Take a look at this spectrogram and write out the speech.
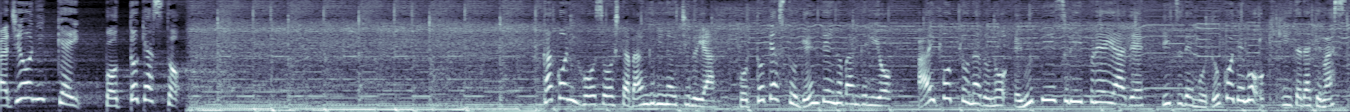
ラジオ日経ポッドキャスト。過去に放送した番組の一部やポッドキャスト限定の番組を iPod などの MP3 プレイヤーでいつでもどこでもお聞きいただけます。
